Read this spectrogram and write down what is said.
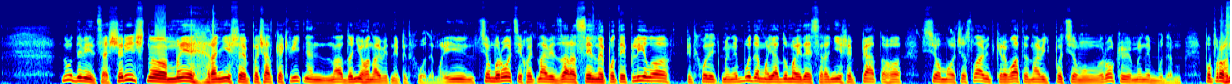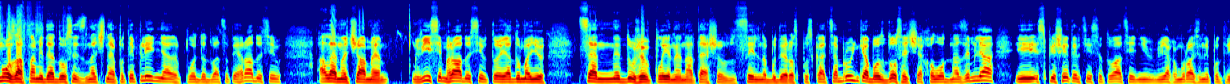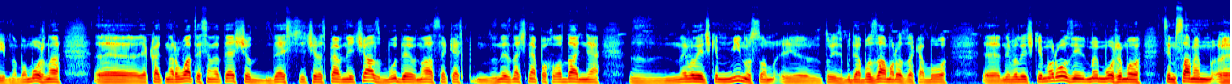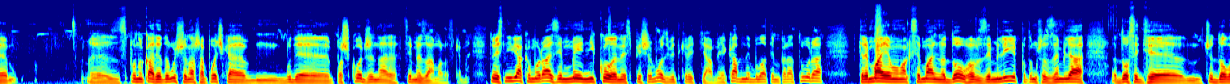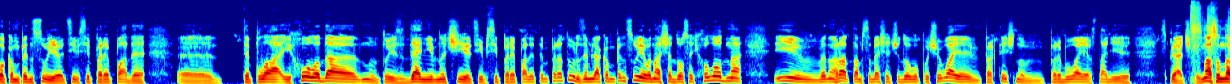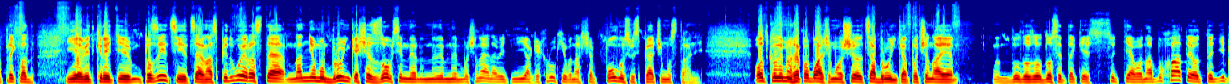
Ну, дивіться, щорічно ми раніше, початка квітня, до нього навіть не підходимо. І в цьому році, хоч навіть зараз сильно потепліло, підходити ми не будемо. Я думаю, десь раніше 5-7 числа відкривати навіть по цьому року ми не будемо. По прогнозах там іде досить значне потепління, вплоть до 20 градусів, але ночами 8 градусів, то я думаю, це не дуже вплине на те, що сильно буде розпускатися брунька, бо досить ще холодна земля, і спішити в цій ситуації ні в якому разі не потрібно, бо можна е, якась нарватися на те, що десь через певний час буде в нас якесь незначне похолодання з невеличким мінусом, е, тобто буде або заморозок, або е, невеличкий мороз, і ми можемо цим самим. е, спонукати тому, що наша почка буде пошкоджена цими заморозками. Тобто ні в якому разі ми ніколи не спішимо з відкриттям. Яка б не була температура, тримаємо максимально довго в землі, тому що земля досить е, чудово компенсує ці всі перепади. Тепла і холода, ну тобто вдень і вночі ці всі перепади температур. Земля компенсує, вона ще досить холодна, і виноград там себе ще чудово почуває, практично перебуває в стадії спячки. У нас, наприклад, є відкриті позиції, це у нас підвой росте, на ньому брунька ще зовсім не, не, не починає навіть ніяких рухів, вона ще повністю в спячому стані. От коли ми вже побачимо, що ця брунька починає досить таки суттєво набухати, от тоді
